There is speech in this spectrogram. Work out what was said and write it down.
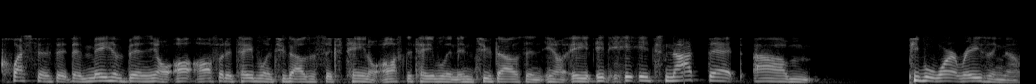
questions that, that may have been, you know, off of the table in 2016 or off the table in, in 2000, you know, it, it, it, it's not that um, people weren't raising them.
